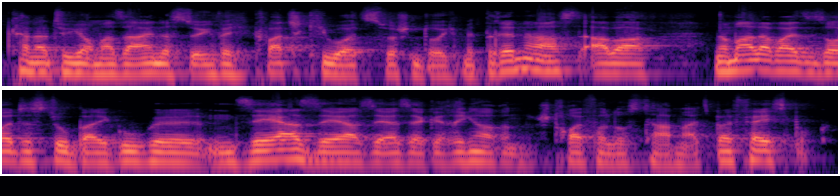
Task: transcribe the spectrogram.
kann natürlich auch mal sein, dass du irgendwelche Quatsch-Keywords zwischendurch mit drin hast, aber normalerweise solltest du bei Google einen sehr, sehr, sehr, sehr geringeren Streuverlust haben als bei Facebook.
